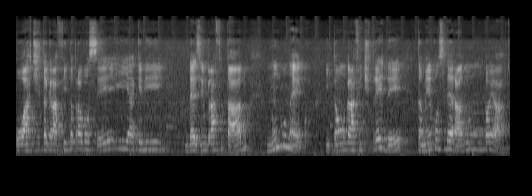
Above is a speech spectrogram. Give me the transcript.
ou o artista grafita para você e aquele desenho grafitado num boneco. Então, o grafite 3D também é considerado um toy art.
